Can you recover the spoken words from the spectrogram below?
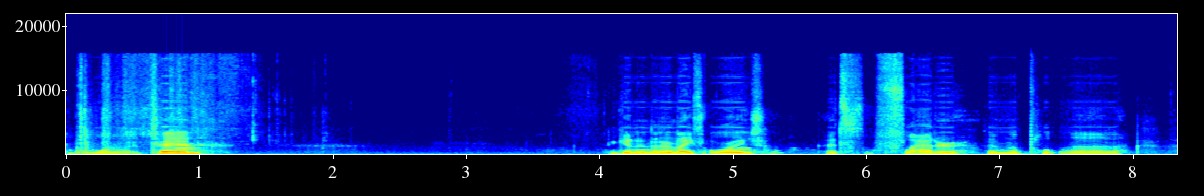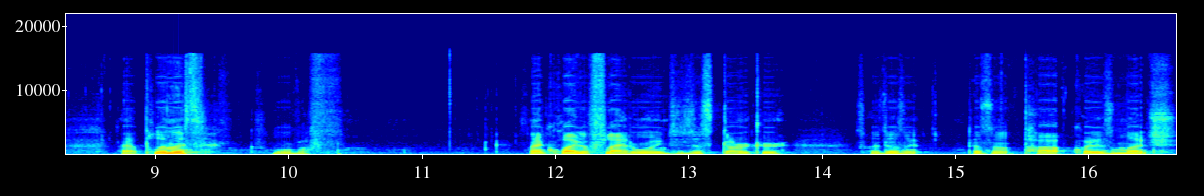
Number one out of ten. Again, another nice orange. It's flatter than the uh, that Plymouth. It's more of a. It's not quite a flat orange. It's just darker, so it doesn't doesn't pop quite as much.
